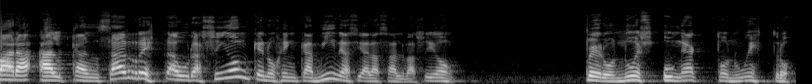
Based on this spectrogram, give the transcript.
para alcanzar restauración que nos encamina hacia la salvación. Pero no es un acto nuestro,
